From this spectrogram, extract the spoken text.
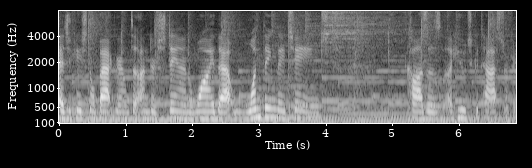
educational background to understand why that one thing they changed causes a huge catastrophe.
